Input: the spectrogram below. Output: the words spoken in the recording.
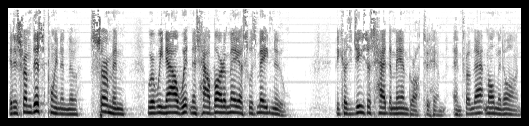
It is from this point in the sermon where we now witness how Bartimaeus was made new because Jesus had the man brought to him. And from that moment on,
